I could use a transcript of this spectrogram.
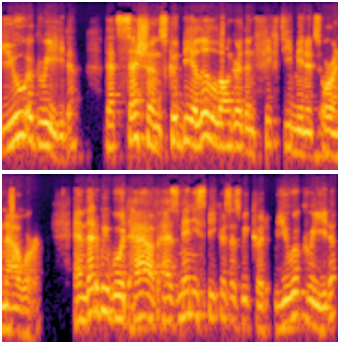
you agreed that sessions could be a little longer than 50 minutes or an hour, and that we would have as many speakers as we could. You agreed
